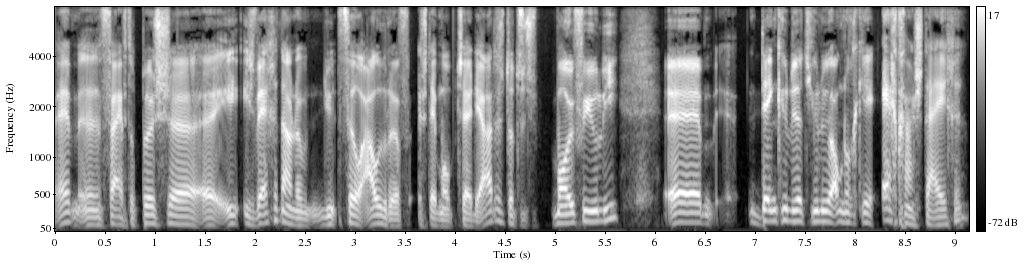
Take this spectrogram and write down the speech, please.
hè, 50 plus eh, is weg. Nou, veel ouderen stemmen op het CDA, dus dat is mooi voor jullie. Eh, denken jullie dat jullie ook nog een keer echt gaan stijgen?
